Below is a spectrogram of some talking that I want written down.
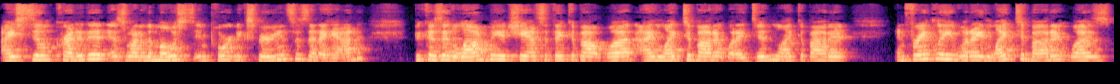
I still credit it as one of the most important experiences that I had because it allowed me a chance to think about what I liked about it, what I didn't like about it, and frankly, what I liked about it was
